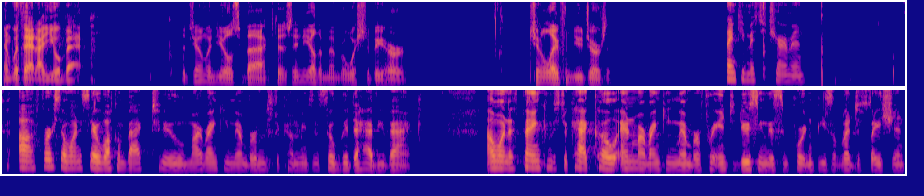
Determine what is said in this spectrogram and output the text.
And with that, I yield back. The gentleman yields back. Does any other member wish to be heard? Gentlelady from New Jersey. Thank you, Mr. Chairman. Uh, First, I want to say welcome back to my ranking member, Mr. Cummings. It's so good to have you back. I want to thank Mr. Katko and my ranking member for introducing this important piece of legislation,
